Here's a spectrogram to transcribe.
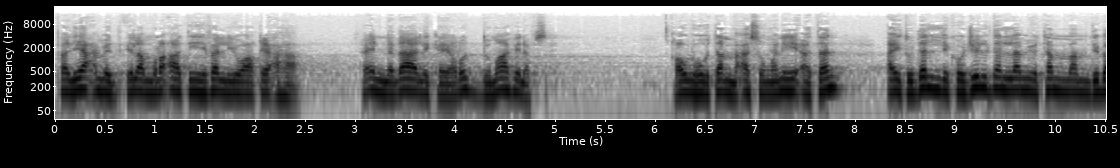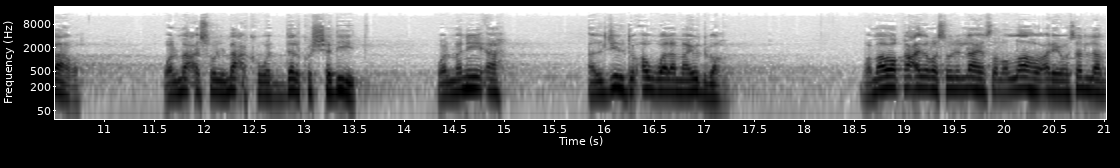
فليعمد إلى امرأته فليواقعها فإن ذلك يرد ما في نفسه. قوله تمعس منيئة أي تدلك جلدا لم يتمم دباغه والمعس المعك والدلك الشديد والمنيئة الجلد أول ما يدبغ. وما وقع لرسول الله صلى الله عليه وسلم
